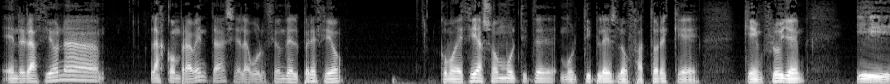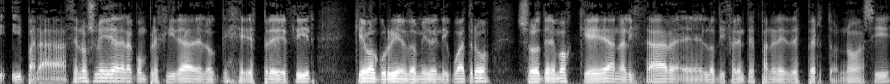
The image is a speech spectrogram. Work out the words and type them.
En relación a las compraventas y a la evolución del precio, como decía, son múltiples, los factores que influyen y, y, para hacernos una idea de la complejidad de lo que es predecir qué va a ocurrir en el 2024, solo tenemos que analizar eh, los diferentes paneles de expertos, ¿no? Así,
